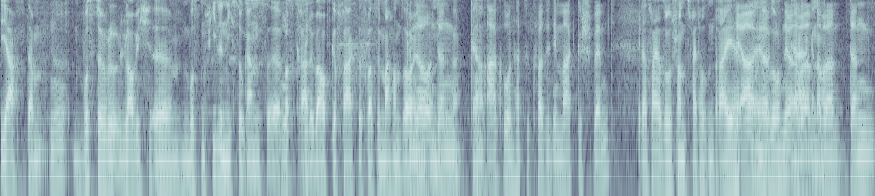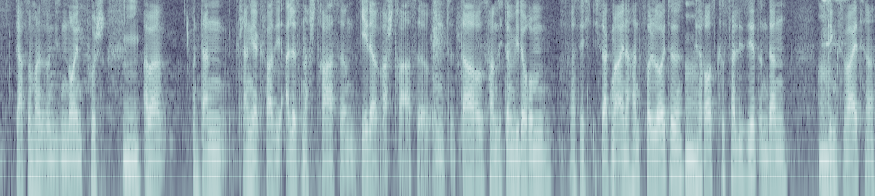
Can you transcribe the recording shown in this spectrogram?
ja, da Ne? wusste, glaube ich, ähm, wussten viele nicht so ganz, äh, was gerade überhaupt gefragt ist, was sie machen sollen. Genau, und, dann äh, kam ja. Agro und hat so quasi den Markt geschwemmt. ja, das war ja so schon 2003 Ja, oder ja, so. ne, ja, aber, genau. aber dann gab es nochmal so diesen neuen Push. Aber und dann klang ja quasi alles nach Straße und jeder war Straße. Und daraus haben sich dann wiederum, was ich, ich sag mal, eine Handvoll Leute herauskristallisiert und dann ging es weiter.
